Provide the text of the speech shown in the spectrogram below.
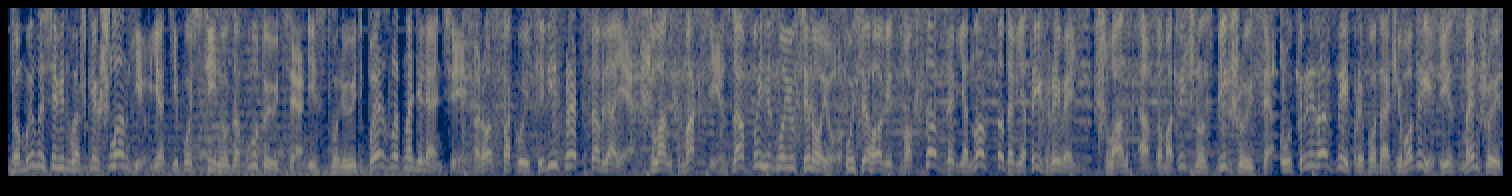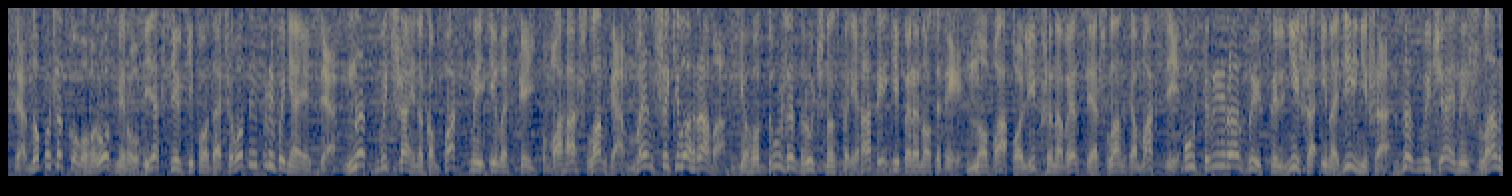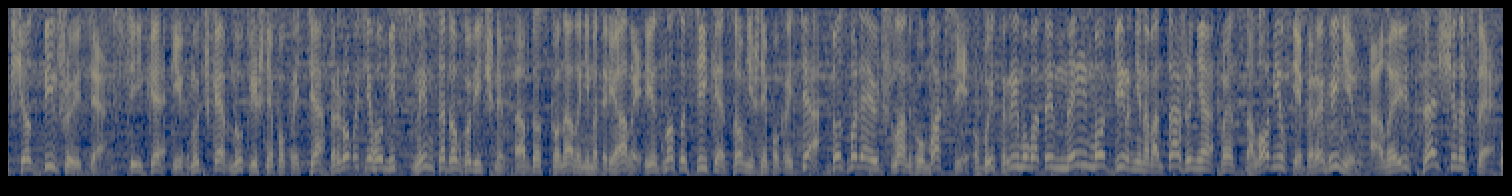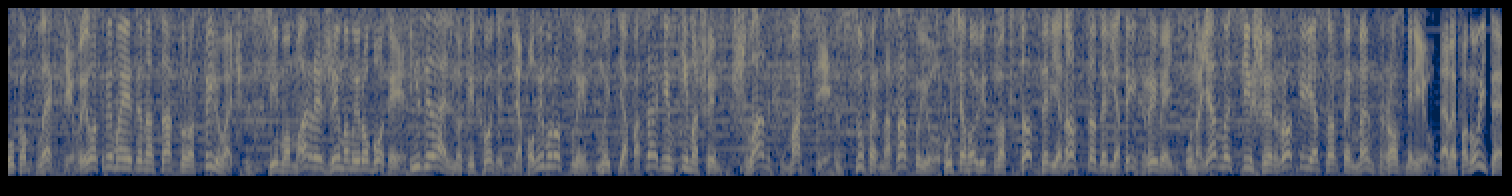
Втомилися від важких шлангів, які постійно заплутуються і створюють безлад на ділянці. Розпакуй ТВ представляє шланг Максі за вигідною ціною. Усього від 299 гривень. Шланг автоматично збільшується у три рази при подачі води і зменшується до початкового розміру, як тільки подача води припиняється. Надзвичайно компактний і легкий. Вага шланга менше кілограма. Його дуже зручно зберігати і переносити. Нова поліпшена версія шланга Максі у три рази сильніша і надійніша за звичайний шланг, що збільшується. Стійке і гнучке внутрішнє покриття робить його міцним та довговічним. А вдосконалені матеріали і зносостійке зовнішнє покриття дозволяють шлангу Максі витримувати неймовірні навантаження без заломів і перегинів. Але і це ще не все. У комплекті ви отримаєте насадку розпилювач з сімома режимами роботи. Ідеально підходять для поливу рослин, миття фасадів і машин. Шланг Максі з супернасадкою усього від 299 гривень. У наявності широкий асортимент розмірів. Телефонуйте.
